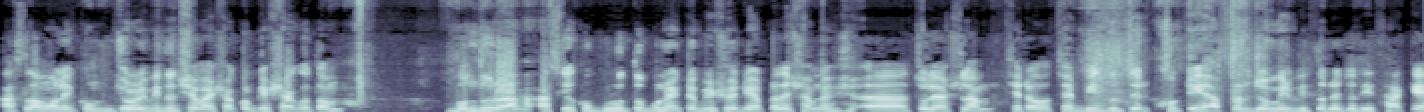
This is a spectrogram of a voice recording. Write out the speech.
আসসালামু আলাইকুম। জরুরি বিদ্যুৎ সেবায় সকলকে স্বাগতম। বন্ধুরা, আজকে খুব গুরুত্বপূর্ণ একটা বিষয় নিয়ে আপনাদের সামনে চলে আসলাম। সেটা হচ্ছে বিদ্যুতের খুঁটি। আপনার জমির ভিতরে যদি থাকে,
